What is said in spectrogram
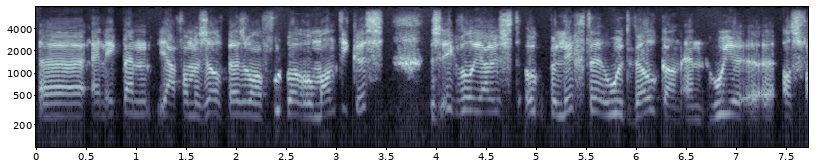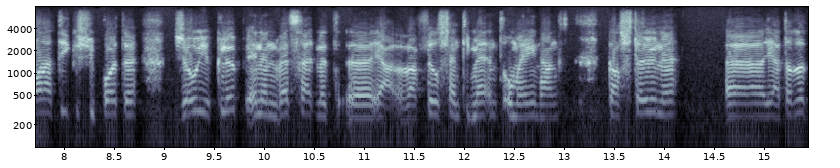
Uh, en ik ben ja, van mezelf best wel een voetbalromanticus. Dus ik wil juist ook belichten hoe het wel kan. En hoe je als fanatieke supporter zo je club in een wedstrijd met, ja, waar veel sentiment omheen hangt, kan steunen. ja, dat het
